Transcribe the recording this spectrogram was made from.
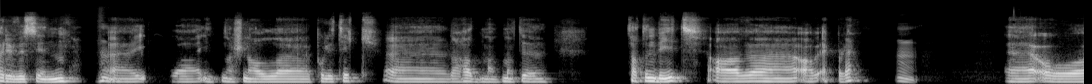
arvesynden mm. i internasjonal eh, politikk. Eh, da hadde man på en måte tatt en bit av, eh, av eplet. Mm. Og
